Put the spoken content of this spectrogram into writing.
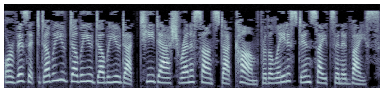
or visit www.t-renaissance.com for the latest insights and advice.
